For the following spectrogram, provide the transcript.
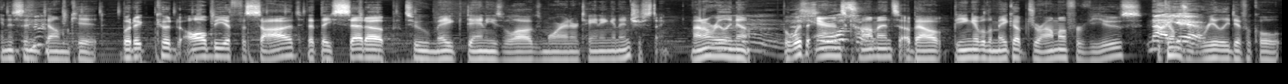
innocent dumb kid. But it could all be a facade that they set up to make Danny's vlogs more entertaining and interesting. I don't really know. Hmm. But with Aaron's also. comments about being able to make up drama for views, Nah, it becomes yeah. really difficult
